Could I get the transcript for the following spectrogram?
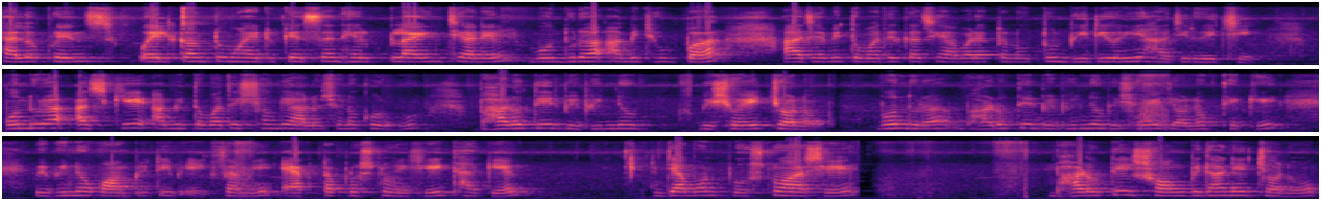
Hello friends, welcome to my education helpline channel. বন্ধুরা, আমি ঝুম্পা। আজ আমি তোমাদের কাছে আবার একটা নতুন ভিডিও নিয়ে হাজির হয়েছি। বন্ধুরা, আজকে আমি তোমাদের সঙ্গে আলোচনা করব ভারতের বিভিন্ন বিষয়ের জনক। বন্ধুরা, ভারতের বিভিন্ন বিষয়ের জনক থেকে বিভিন্ন কম্পিটিটিভ এক্সামে একটা প্রশ্ন এসেই থাকে। যেমন প্রশ্ন আসে, ভারতের সংবিধানের জনক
